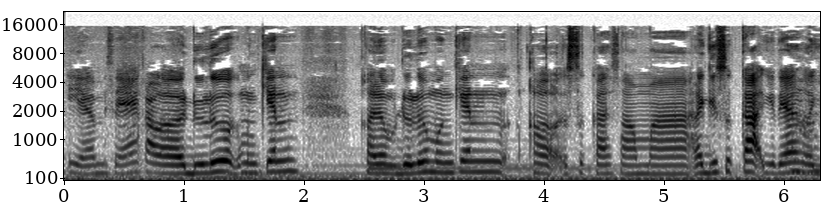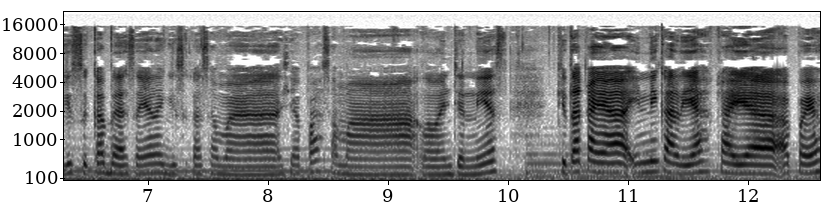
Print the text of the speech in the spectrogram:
iya misalnya kalau dulu mungkin kalau dulu mungkin kalau suka sama lagi suka gitu ya lagi suka bahasanya lagi suka sama siapa? Sama lawan jenis. Kita kayak ini kali ya kayak apa ya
